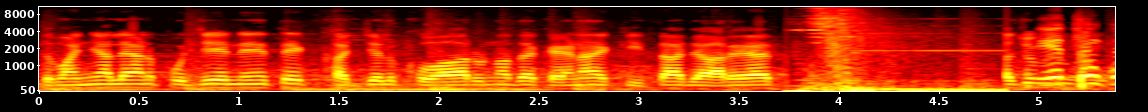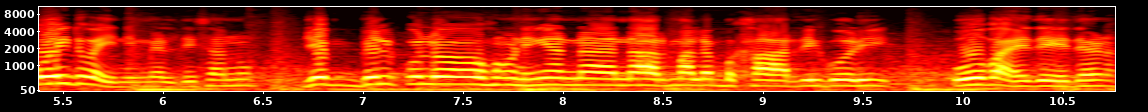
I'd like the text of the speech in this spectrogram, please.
ਦਵਾਈਆਂ ਲੈਣ ਪੁੱਜੇ ਨੇ ਤੇ ਖੱਜਲ ਖੁਆਰ ਉਹਨਾਂ ਦਾ ਕਹਿਣਾ ਹੈ ਕੀਤਾ ਜਾ ਰਿਹਾ ਹੈ। ਜੋ ਇੱਥੋਂ ਕੋਈ ਦਵਾਈ ਨਹੀਂ ਮਿਲਦੀ ਸਾਨੂੰ। ਜੇ ਬਿਲਕੁਲ ਹੋਣੀ ਆ ਨਾਰਮਲ ਬੁਖਾਰ ਦੀ ਗੋਲੀ ਉਹ ਭਾਵੇਂ ਦੇ ਦੇਣ।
